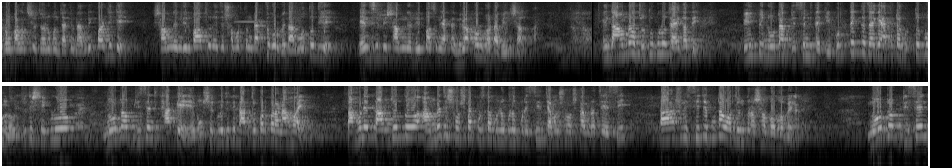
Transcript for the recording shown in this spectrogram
এবং বাংলাদেশের জনগণ জাতীয় নাগরিক পার্টিকে সামনের নির্বাচনে যে সমর্থন ব্যক্ত করবে তার মধ্য দিয়ে এনসিপি সামনের নির্বাচনে একটা মিরাকল ঘটাবে ইনশাল্লাহ কিন্তু আমরা যতগুলো জায়গাতে বিএনপি নোট অফ ডিসেন্ট দেখি প্রত্যেকটা জায়গায় এতটা গুরুত্বপূর্ণ? যদি সেগুলো নোট অফ ডিসেন্ট থাকে এবং সেগুলো যদি কার্যকর করা না হয়, তাহলে কার্যত আমরা যে সংস্কার প্রস্তাবনাগুলো করেছি, যেমন সংস্কার আমরা চেয়েছি তার আসলে সিটে ফোটা অর্জন করা সম্ভব হবে না। নোট অফ ডিসেন্ট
